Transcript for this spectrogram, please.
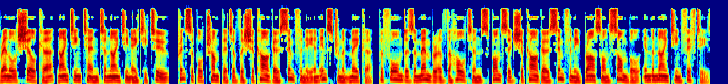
Reynold Schilke (1910–1982), principal trumpet of the Chicago Symphony and instrument maker, performed as a member of the Holton-sponsored Chicago Symphony Brass Ensemble in the 1950s.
